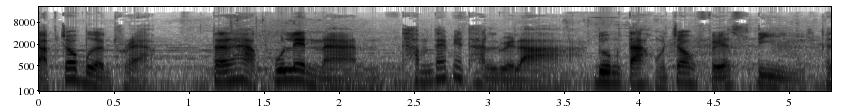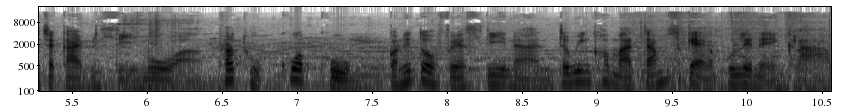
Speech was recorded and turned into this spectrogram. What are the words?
กับเจ้าเบิร์นแทรป แต่ถ้าหากผู้เล่นนั้นทำได้ไม่ทันเวลา ดวงตาของเจ้าเฟสตี้ก็จะกลายเป็นสีม่วงเพราะถูกควบคุม ก่อนที่ตัวเฟสตี้นั้นจะวิ่งเข้ามาจัมสแกกับผู้เล่นในเองครับ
